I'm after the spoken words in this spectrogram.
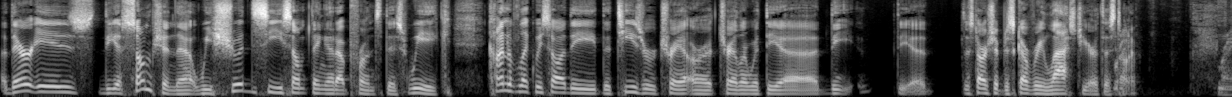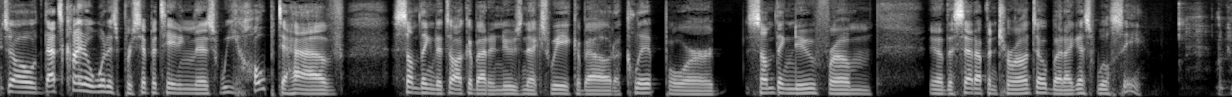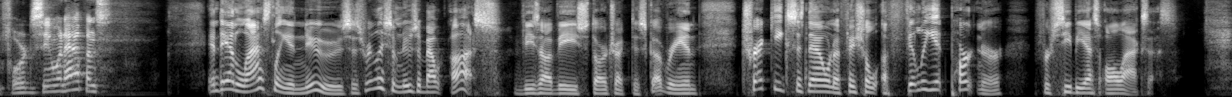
there is the assumption that we should see something at upfronts this week, kind of like we saw the the teaser trail or trailer with the uh, the the uh, the Starship Discovery last year at this Right. time. Right. So that's kind of what is precipitating this. We hope to have something to talk about in news next week about a clip or something new from you know the setup in Toronto, but I guess we'll see. Looking forward to seeing what happens. And Dan, lastly in news is really some news about us vis-a-vis Star Trek Discovery. And Trek Geeks is now an official affiliate partner for CBS All Access.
